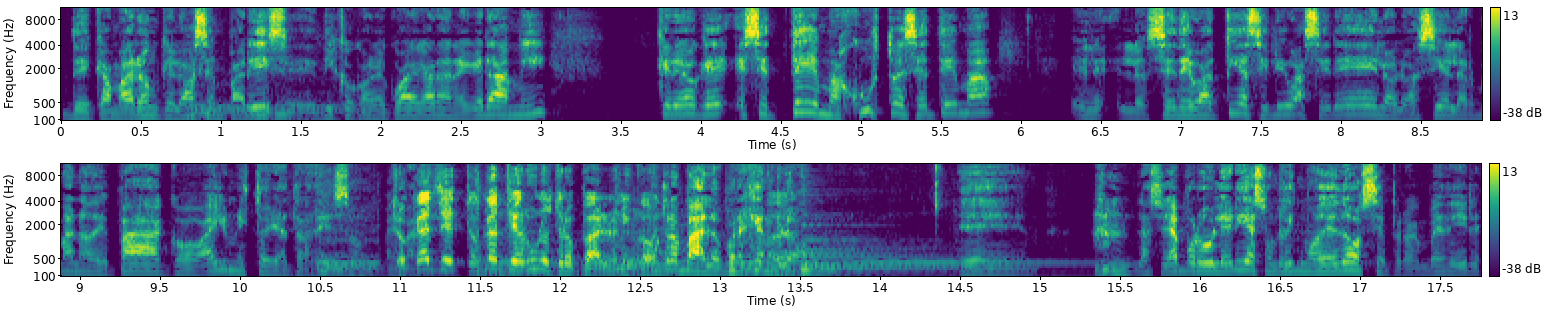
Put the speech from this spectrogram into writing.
de Camarón que lo hace en París, eh, disco con el cual ganan el Grammy, creo que ese tema, justo ese tema, se debatía si lo iba a hacer él o lo hacía el hermano de Paco, hay una historia atrás de eso. Tocate, tocate algún otro palo, Nico. Otro palo, por ejemplo, eh, la soledad por bulería es un ritmo de 12, pero en vez de ir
